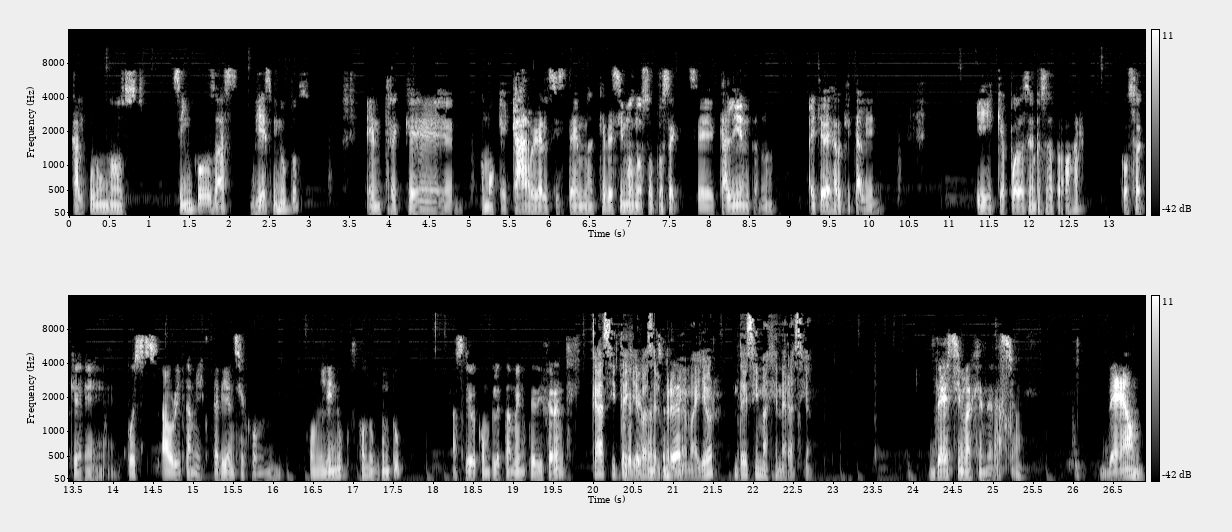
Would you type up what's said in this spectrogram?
calculo unos 5 a 10 minutos entre que como que carga el sistema, que decimos nosotros se, se calienta, ¿no? Hay que dejar que caliente y que puedas empezar a trabajar. Cosa que, pues, ahorita mi experiencia con, con Linux, con Ubuntu, ha sido completamente diferente. Casi te llevas el premio mayor, décima generación. Décima generación. Damn,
